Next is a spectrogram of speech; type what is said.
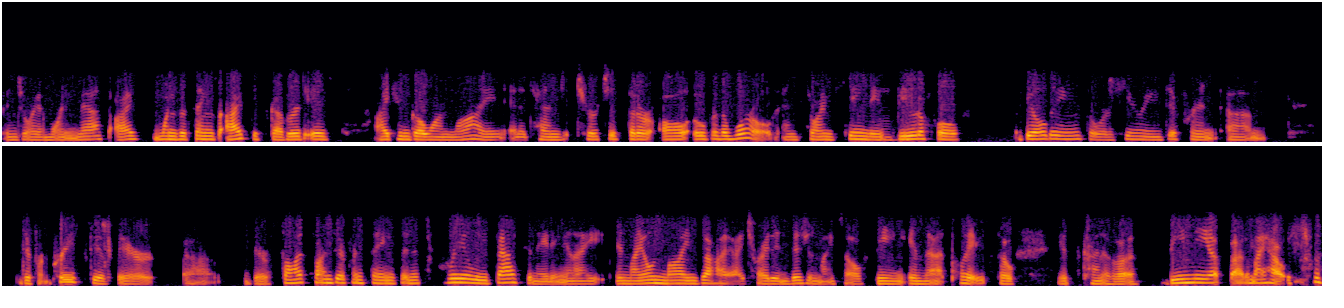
enjoy a morning mass. I one of the things I've discovered is I can go online and attend churches that are all over the world, and so I'm seeing these Mhm. beautiful buildings or hearing different um, different priests give their uh, their thoughts on different things, and it's really fascinating. And I, in my own mind's eye, I try to envision myself being in that place. So it's kind of a beam me up out of my house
